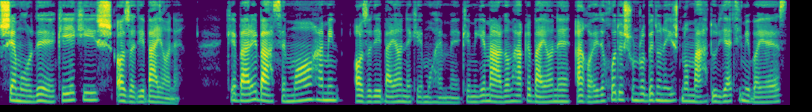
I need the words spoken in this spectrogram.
شمرده که یکیش آزادی بیانه که برای بحث ما همین آزادی بیانه که مهمه که میگه مردم حق بیان عقاید خودشون رو بدون هیچ نوع محدودیتی میبایست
